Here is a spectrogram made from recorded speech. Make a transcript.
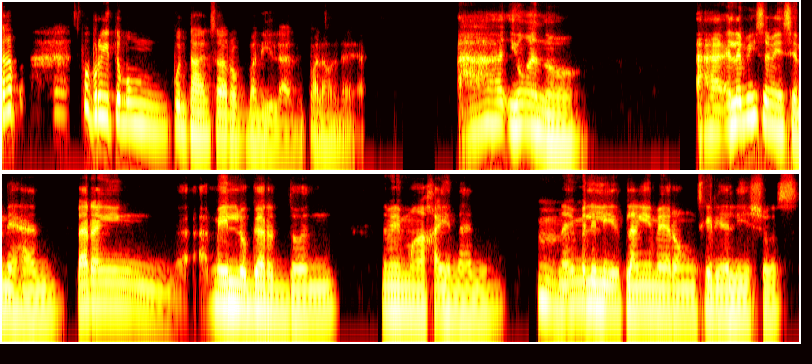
ano, paborito mong puntahan sa Rob Manila noong panahon na yan? Ah, yung ano, Ah, alam mo yung sa may sinehan, parang yung, uh, may lugar doon na may mga kainan. Mm. Na yung maliliit lang yung merong cerealicious.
